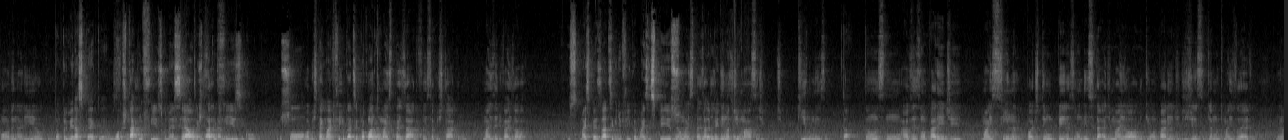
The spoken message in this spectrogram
com alvenaria. Ou com... Então, o primeiro aspecto é o obstáculo físico, né? Exato, Se há obstáculo exatamente. físico, o som o tem mais dificuldade de ser propagado. Quanto mais pesado for esse obstáculo, mais ele vai isolar. Mais pesado significa mais espesso? Não, mais pesado em termos de massa, de, de quilo mesmo. Tá. Então, um, às vezes uma parede mais fina pode ter um peso, uma densidade maior do que uma parede de gesso que é muito mais leve, né,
